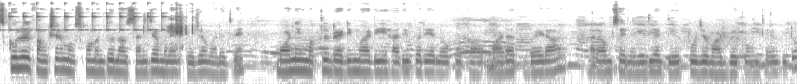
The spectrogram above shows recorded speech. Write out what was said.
ಸ್ಕೂಲಲ್ಲಿ ಫಂಕ್ಷನ್ ಮುಗಿಸ್ಕೊಂಬಂದು ನಾವು ಸಂಜೆ ಮನೇಲಿ ಪೂಜೆ ಮಾಡಿದ್ವಿ ಮಾರ್ನಿಂಗ್ ಮಕ್ಳು ರೆಡಿ ಮಾಡಿ ಹರಿಬರಿಯಲ್ಲಿ ಹೋಗೋಕೆ ಮಾಡೋಕ್ಕೆ ಬೇಡ. ಆರಾಮ್ಸೆ ನೆಮ್ಮದಿಯಾಗಿ ದೇವ್ರ ಪೂಜೆ ಮಾಡಬೇಕು ಅಂತ ಹೇಳ್ಬಿಟ್ಟು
